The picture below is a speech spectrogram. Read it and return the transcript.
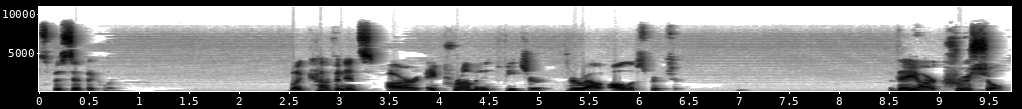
specifically. But covenants are a prominent feature throughout all of Scripture. They are crucial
